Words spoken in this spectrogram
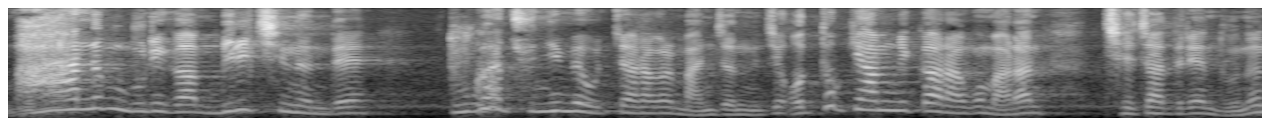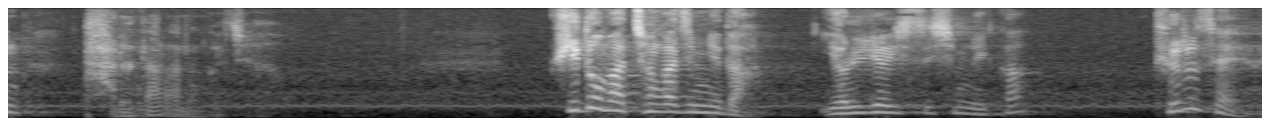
많은 무리가 밀치는데 누가 주님의 옷자락을 만졌는지 어떻게 합니까? 라고 말한 제자들의 눈은 다르다라는 거죠. 귀도 마찬가지입니다. 열려 있으십니까? 들으세요.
